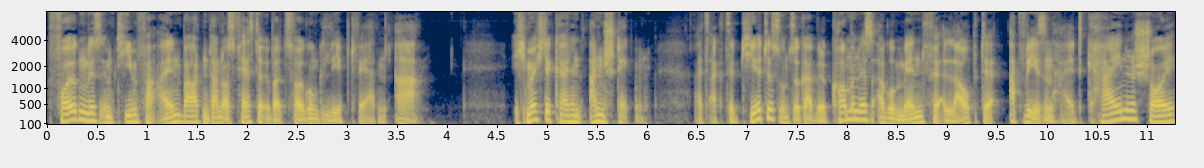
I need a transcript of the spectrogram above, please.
Folgendes im Team vereinbart und dann aus fester Überzeugung gelebt werden. A. Ich möchte keinen anstecken. Als akzeptiertes und sogar willkommenes Argument für erlaubte Abwesenheit. Keine Scheu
